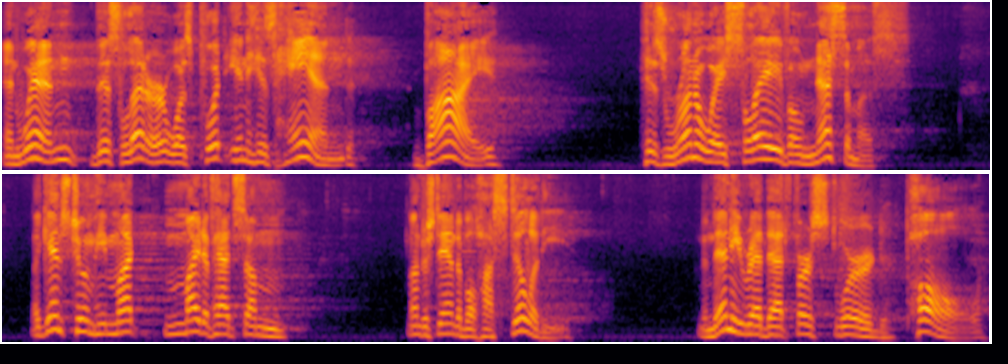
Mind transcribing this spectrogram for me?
And when this letter was put in his hand by his runaway slave Onesimus, against whom he might, might have had some understandable hostility, and then he read that first word, Paul,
